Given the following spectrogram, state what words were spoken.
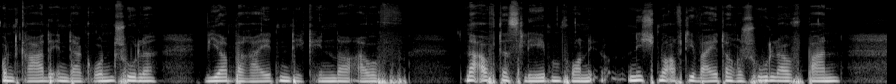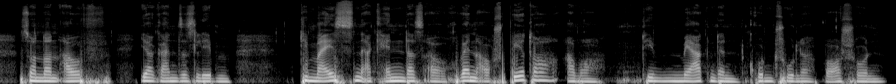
Und gerade in der Grundschule, wir bereiten die Kinder auf, na, auf das Leben vor, nicht nur auf die weitere Schullaufbahn, sondern auf ihr ganzes Leben. Die meisten erkennen das auch, wenn auch später, aber die merken, denn Grundschule war schon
